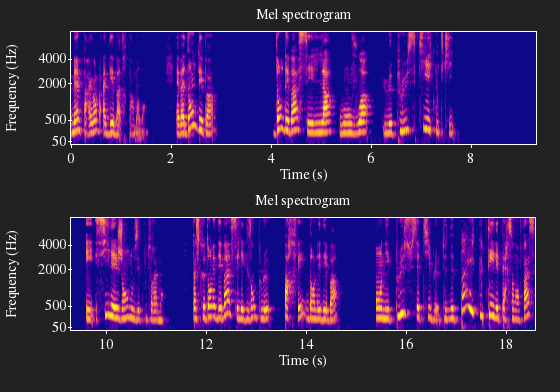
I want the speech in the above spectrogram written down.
même, par exemple, à débattre par moment. Et eh ben dans le débat, dans le débat, c'est là où on voit le plus qui écoute qui. Et si les gens nous écoutent vraiment. Parce que dans les débats, c'est l'exemple parfait dans les débats on est plus susceptible de ne pas écouter les personnes en face.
